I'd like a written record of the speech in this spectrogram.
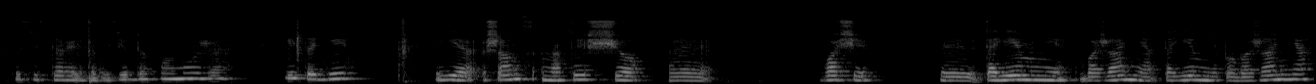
Хтось із старих друзів допоможе. І тоді є шанс на те, що е, ваші е, таємні бажання, таємні побажання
